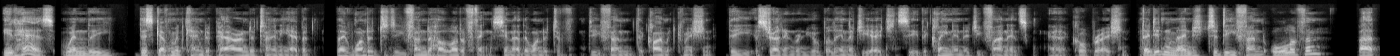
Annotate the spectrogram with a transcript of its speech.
It has. When the this government came to power under Tony Abbott, they wanted to defund a whole lot of things. You know, they wanted to defund the Climate Commission, the Australian Renewable Energy Agency, the Clean Energy Finance uh, Corporation. They didn't manage to defund all of them, but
